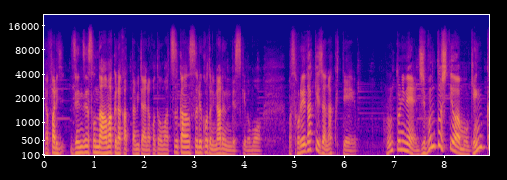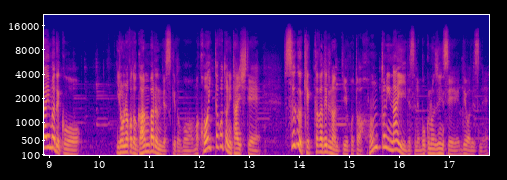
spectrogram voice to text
やっぱり全然そんな甘くなかったみたいなことをま痛感することになるんですけども、まあ、それだけじゃなくて本当にね自分としてはもう限界までこういろんなこと頑張るんですけども、まあ、こういったことに対してすぐ結果が出るなんていうことは本当にないですね僕の人生ではですね。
